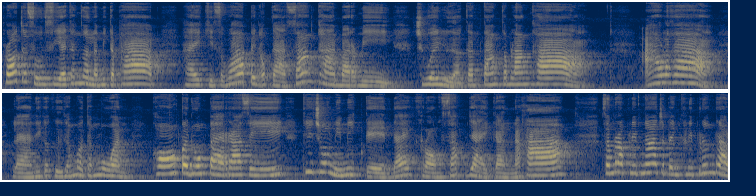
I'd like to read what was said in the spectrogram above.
เพราะจะสูญเสียทั้งเงินและมิตรภาพ ให้คิดซะว่าเป็นโอกาสสร้างทานบารมี ช่วยเหลือกันตามกำลังค่ะ เอาละค่ะ และนี่ก็คือทั้งหมดทั้งมวล ของประดวงแปดราศีที่ช่วงนี้มีเกณฑ์ได้ครองทรัพย์ใหญ่กันนะคะสำหรับคลิปหน้าจะเป็นคลิปเรื่องราว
